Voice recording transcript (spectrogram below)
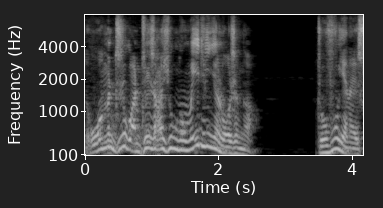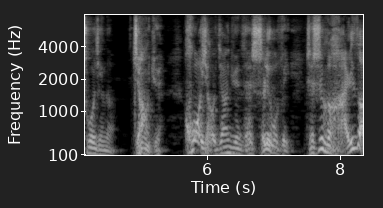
我们只管追杀匈奴，没听见锣声啊！”主父也来说情的：“将军，霍小将军才十六岁，只是个孩子。”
